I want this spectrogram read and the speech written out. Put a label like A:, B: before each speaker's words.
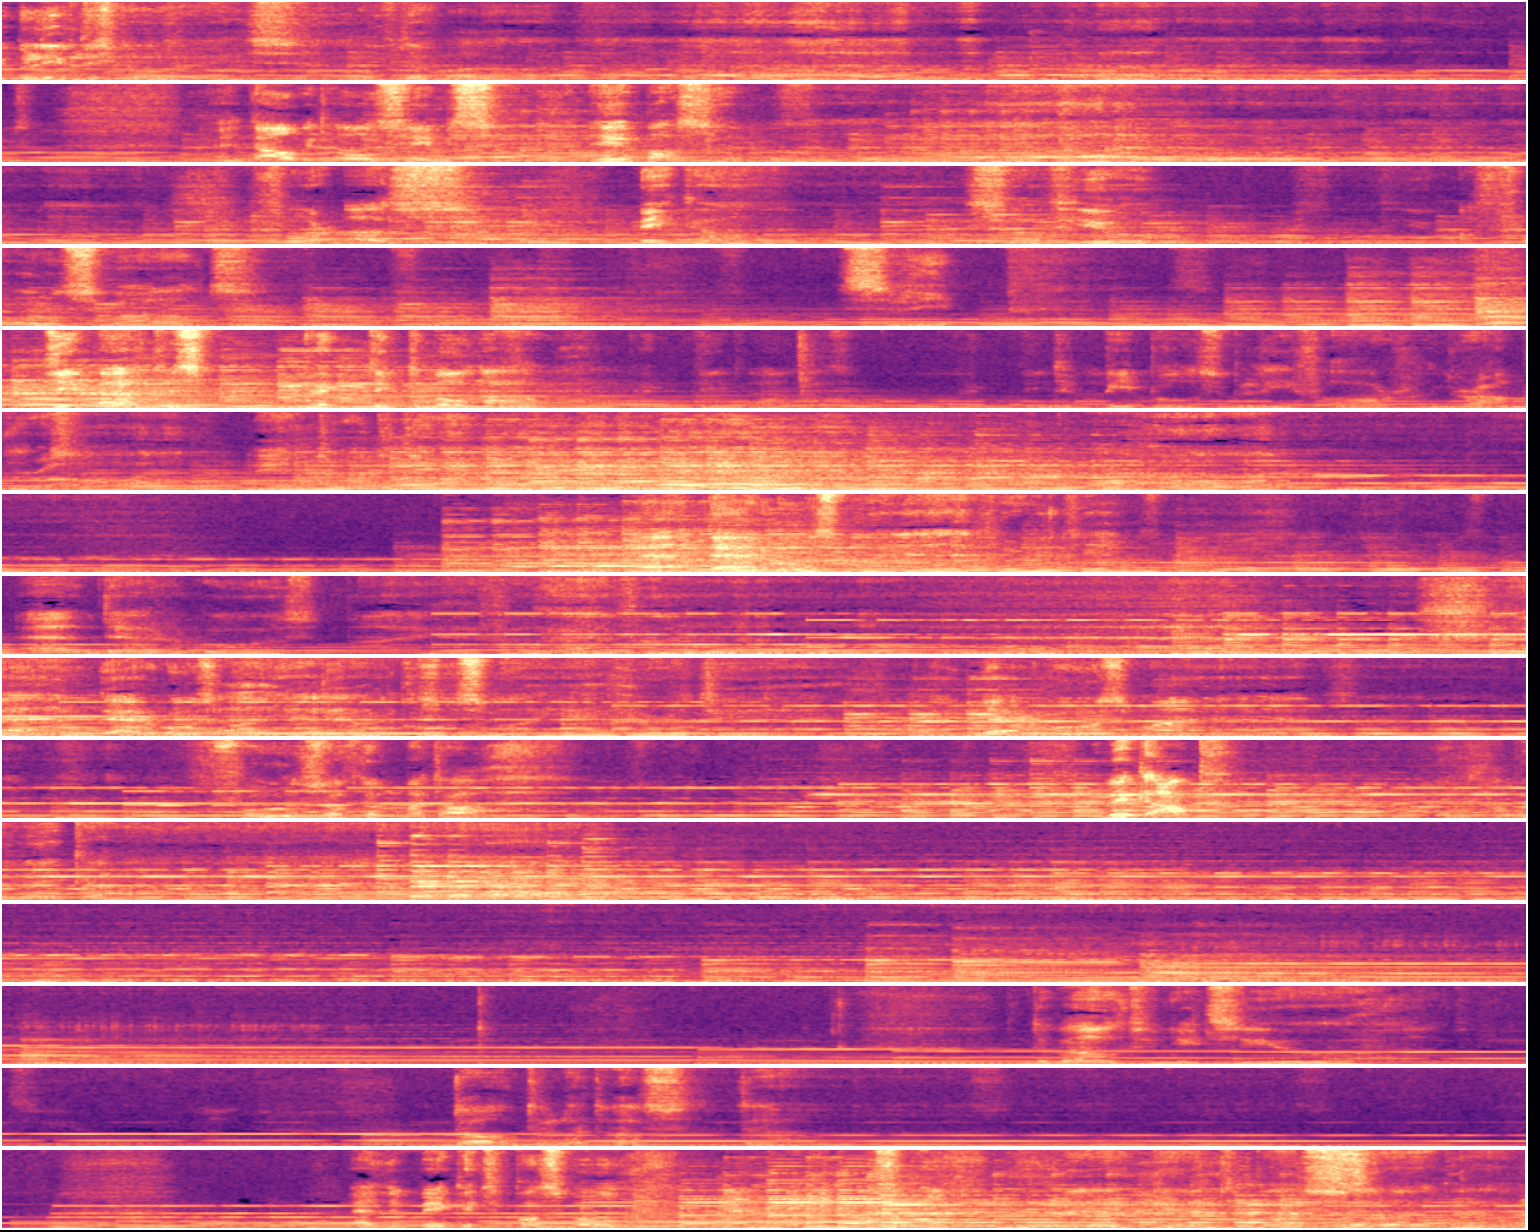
A: you believe the stories of the world? And now it all seems impossible for us because of you, The earth is predictable now. The people's belief are drowned into the of the meta. Uh, wake up! Wake up. The world needs you. Don't let us down. And make it possible. Make it possible.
